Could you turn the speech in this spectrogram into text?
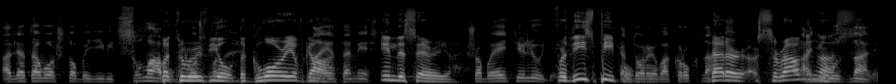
а для того, чтобы явить славу but to reveal Господа, the glory of на God этом месте. in this area. Чтобы эти люди, For these people которые вокруг нас, that are surrounding они us узнали,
